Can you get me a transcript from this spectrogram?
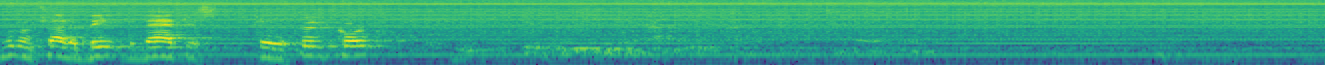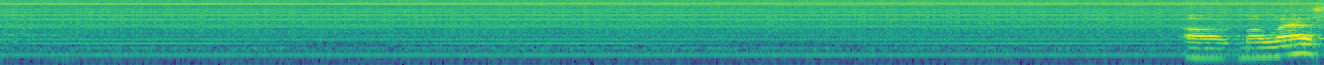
We're going to try to beat the Baptists to the food court. Uh, my last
